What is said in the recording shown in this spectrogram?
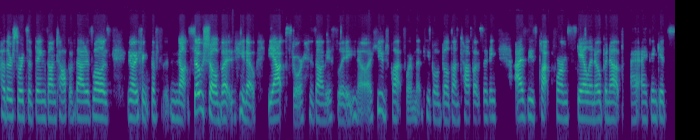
other sorts of things on top of that as well as you know i think the not social but you know the app store is obviously you know a huge platform that people have built on top of. So i think as these platforms scale and open up i, I think it's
